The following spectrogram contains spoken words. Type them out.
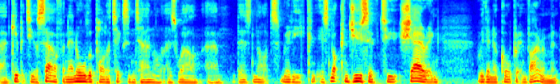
uh, keep it to yourself, and then all the politics internal as well. Um, there's not really, it's not conducive to sharing within a corporate environment,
